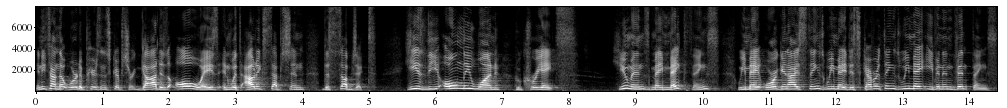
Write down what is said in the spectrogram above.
Anytime that word appears in Scripture, God is always and without exception the subject. He is the only one who creates. Humans may make things, we may organize things, we may discover things, we may even invent things.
